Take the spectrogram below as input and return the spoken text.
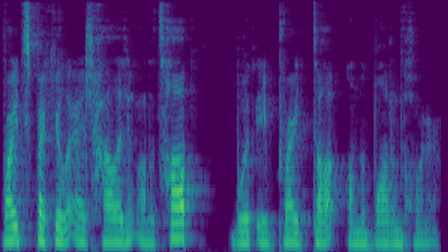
bright specular edge highlighting on the top with a bright dot on the bottom corner.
